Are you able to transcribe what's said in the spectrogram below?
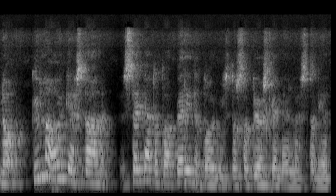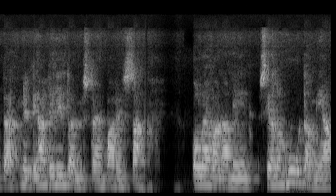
No kyllä oikeastaan sekä tuota perintätoimistossa työskennellessäni että nyt ihan tilitoimistojen parissa olevana, niin siellä on muutamia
